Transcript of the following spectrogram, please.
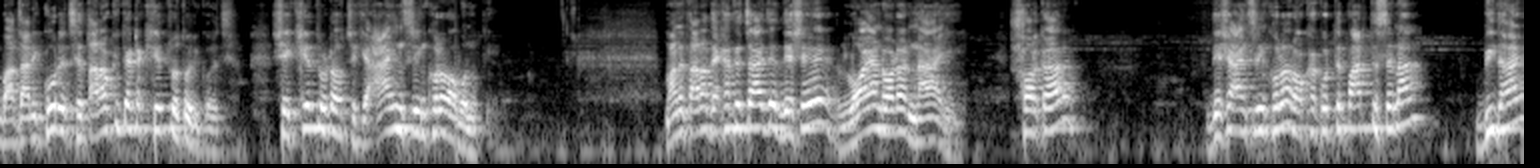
বা জারি করেছে, তারাও কিন্তু একটা ক্ষেত্র তৈরি করেছে। সেই ক্ষেত্রটা হচ্ছে কি, আইন শৃঙ্খলার অবনতি। মানে তারা দেখাতে চায় যে দেশে ল অ্যান্ড অর্ডার নাই। সরকার দেশে আইন শৃঙ্খলা রক্ষা করতে পারতেছে না। বিধায়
